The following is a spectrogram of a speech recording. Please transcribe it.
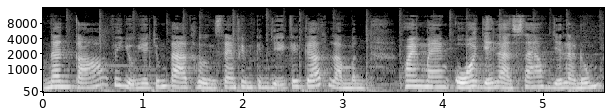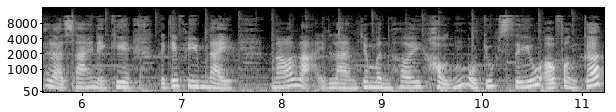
Nên có, ví dụ như chúng ta thường xem phim kinh dị cái kết là mình hoang mang, ủa, vậy là sao? Vậy là đúng hay là sai? này kia. Thì cái phim này nó lại làm cho mình hơi hững một chút xíu ở phần kết,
